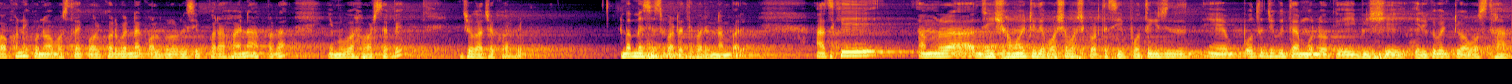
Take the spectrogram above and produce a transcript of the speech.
কখনই কোনো অবস্থায় কল করবেন না কলগুলো রিসিভ করা হয় না, আপনারা ইমো বা হোয়াটসঅ্যাপে যোগাযোগ করবেন বা মেসেজ পাঠাতে পারেন নাম্বারে। আজকে আমরা যে সময়টিতে বসবাস করতেছি প্রতিযোগি- এ, প্রতিযোগিতামূলক এই বিশ্বে এরকম একটি অবস্থা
